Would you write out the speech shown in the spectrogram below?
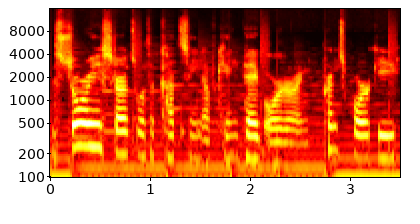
The story starts with a cutscene of King Pig ordering Prince Porky,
